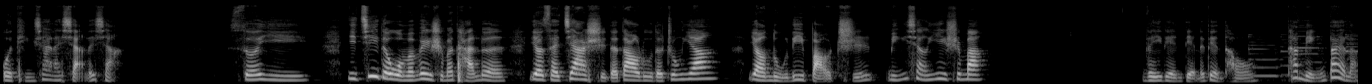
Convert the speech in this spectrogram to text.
我停下来想了想，所以你记得我们为什么谈论要在驾驶的道路的中央要努力保持冥想意识吗？威廉点了点头，他明白了。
